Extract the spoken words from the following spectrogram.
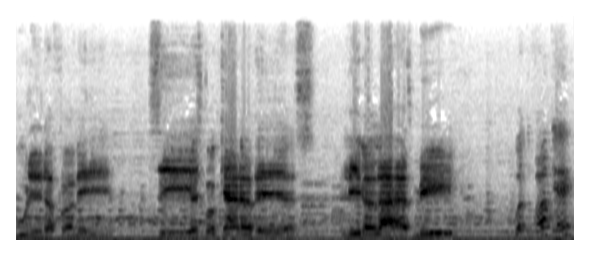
good enough for me. C is for cannabis, legalize me. What the fuck, eh?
